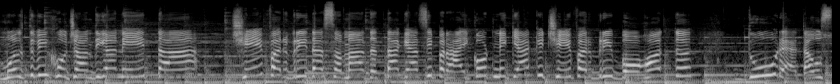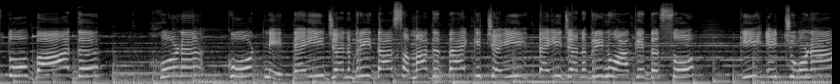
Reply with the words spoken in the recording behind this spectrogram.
ਮੁਲਤਵੀ ਹੋ ਜਾਂਦੀਆਂ ਨੇ, ਤਾਂ 6 ਫਰਵਰੀ ਦਾ ਸਮਾਂ ਦਿੱਤਾ ਗਿਆ ਸੀ। ਪਰ ਹਾਈ ਕੋਰਟ ਨੇ ਕਿਹਾ ਕਿ 6 ਫਰਵਰੀ ਬਹੁਤ ਦੂਰ ਹੈ। ਤਾਂ ਉਸ ਤੋਂ ਬਾਅਦ ਹੁਣ ਸਮਾਂ ਦਿੱਤਾ ਹੈ ਕਿ 23 ਜਨਵਰੀ ਨੂੰ ਆ ਕੇ ਦੱਸੋ ਕਿ ਇਹ ਚੋਣਾਂ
